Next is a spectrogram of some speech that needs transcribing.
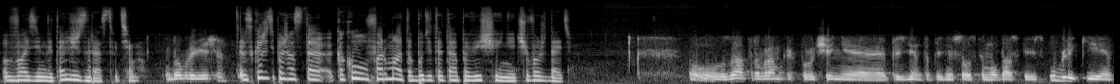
Вадим Витальевич, здравствуйте. Добрый вечер. Расскажите, пожалуйста, какого формата будет это оповещение? Чего ждать? Ну, завтра в рамках поручения президента Приднестровской Молдавской Республики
